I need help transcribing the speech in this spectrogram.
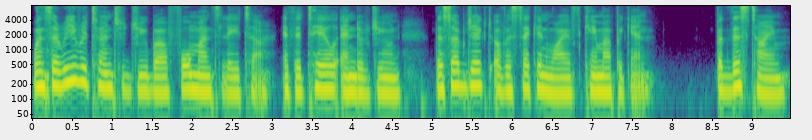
When Saree returned to Juba four months later, at the tail end of June, the subject of a second wife came up again. But this time,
